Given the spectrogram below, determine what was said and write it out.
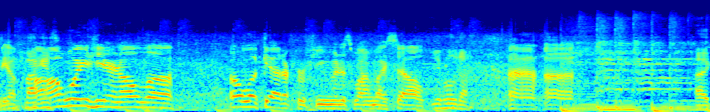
Yep. I'll wait here and I'll uh, I'll look at it for a few minutes by myself. You hold on. Uh, uh. A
